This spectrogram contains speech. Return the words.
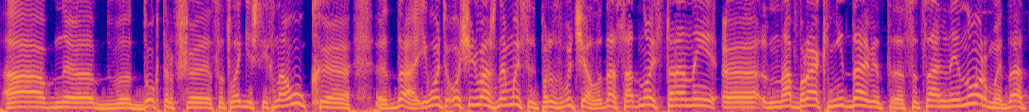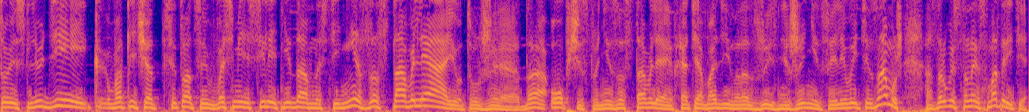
а, э, доктор ф- социологических наук. Э, э, да, и вот очень важная мысль прозвучала. Да, с одной стороны, э, на брак не давят э, социальные нормы, да, то есть людей, в отличие от ситуации в 80-летней давности, не заставляют уже, да, общество не заставляет хотя бы один раз в жизни жениться или выйти замуж. А с другой стороны, смотрите,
